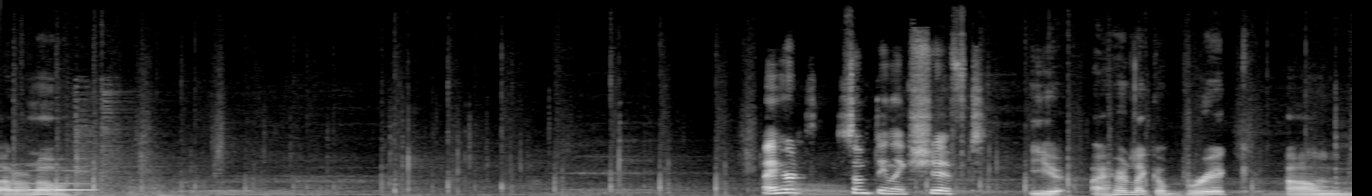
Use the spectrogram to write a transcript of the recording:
I don't know. I heard something like shift. You, I heard like a brick, um,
